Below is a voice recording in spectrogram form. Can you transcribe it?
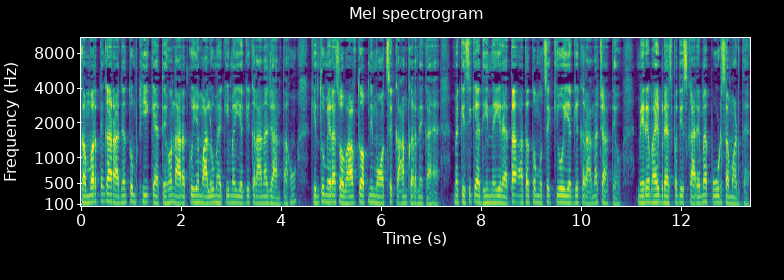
संवर्त ने कहा, राजन, तुम ठीक कहते हो। नारद को यह मालूम है कि मैं यज्ञ कराना जानता हूँ, किंतु मेरा स्वभाव तो अपनी मौत से काम करने का है। मैं किसी के अधीन नहीं रहता, अतः तुम मुझसे क्यों यज्ञ कराना चाहते हो? मेरे भाई बृहस्पति इस कार्य में पूर्ण समर्थ है।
